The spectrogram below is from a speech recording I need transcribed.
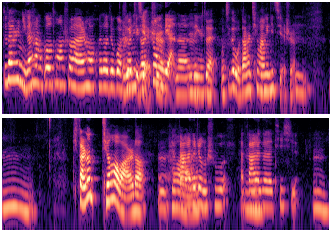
就当时你跟他们沟通说完，然后回头就给我我说几个重点的那个，嗯，对，我记得我当时听完给你解释，嗯。嗯，反正挺好玩的，嗯，还发了个证书，还发了个 T 恤，嗯，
